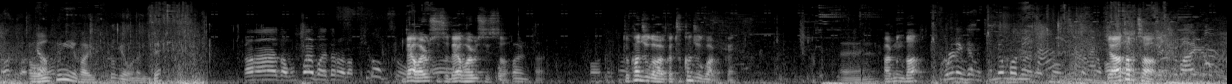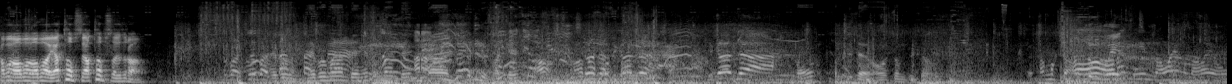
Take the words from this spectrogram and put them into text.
싸우지 아, 마. 원숭이가 이쪽에 오는데? 아나 못 밟아 얘들아 나 피가 없어 내가 밟을 수 있어 내가 밟을 수 있어 빨다. 어. 두 칸 주고 밟을게 두 칸 주고 밟을게. 네. 밟는다? 롤링 그냥 전면 맞아야 돼 어, 야 야타 가봐 가봐 가봐. 야타 없어 야타 없어 얘들아. 해볼, 해볼만한데 해볼만한데. 나 스킬 갈게. 들어가자 들어가자 들어가자 어? 좀 늦어요. 어좀 늦어. 밥 먹자. 아 게임 나와요 나와요.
